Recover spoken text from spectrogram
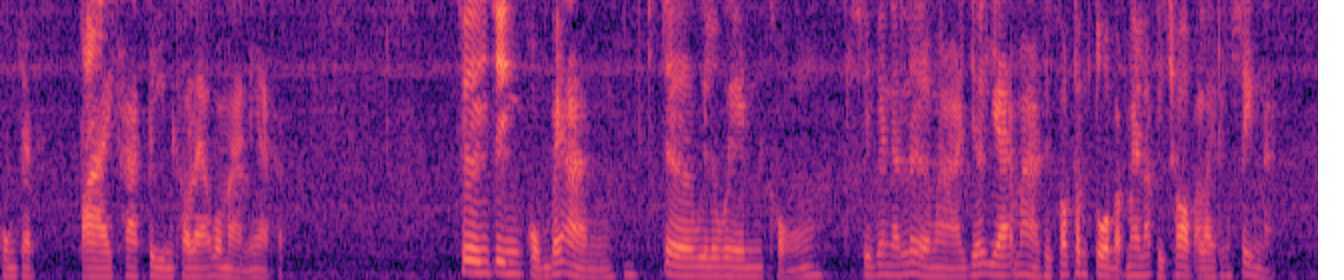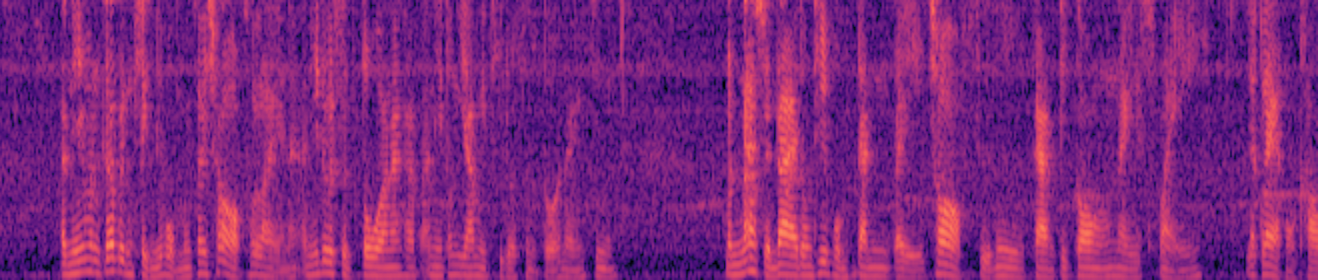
คงจะตายคาตีนเขาแล้วประมาณเนี้ยครับ คือจริงๆ ผมไปอ่านเจอวีรเวรของ Steven Adler มาเยอะแยะมาก คือเขาทำตัวแบบไม่รับผิดชอบอะไรทั้งสิ้นน่ะอันนี้มันก็เป็นสิ่งที่ผมไม่ค่อยชอบเท่าไหร่นะ อันนี้โดยส่วนตัวนะครับ อันนี้ต้องย้ำอีกทีโดยส่วนตัวนะจริงๆ มันน่าเสียดายตรงที่ผมดันไปชอบฝีมือการตีกองในสมัยแรก ๆ ของเขา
